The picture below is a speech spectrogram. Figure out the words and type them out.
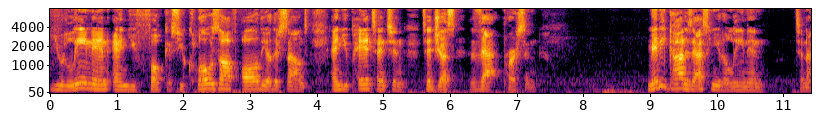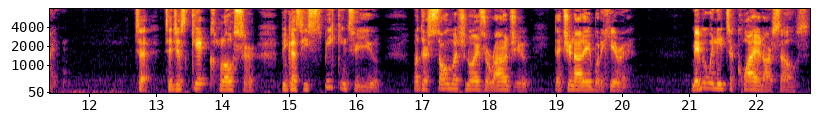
you lean in and you focus. You close off all the other sounds and you pay attention to just that person. Maybe God is asking you to lean in tonight. To to just get closer because he's speaking to you, but there's so much noise around you that you're not able to hear it. Maybe we need to quiet ourselves.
